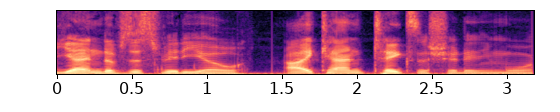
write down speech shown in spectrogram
the end of this video. I can't take this shit anymore.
